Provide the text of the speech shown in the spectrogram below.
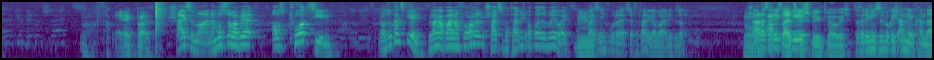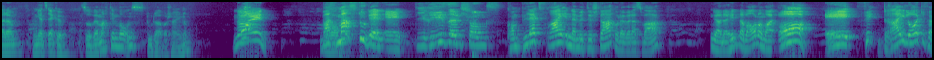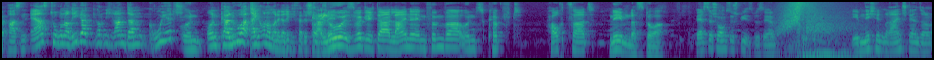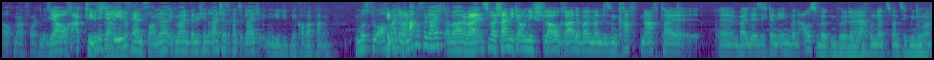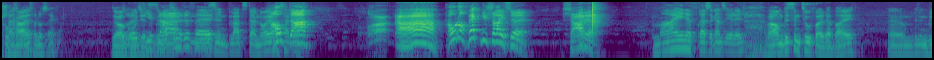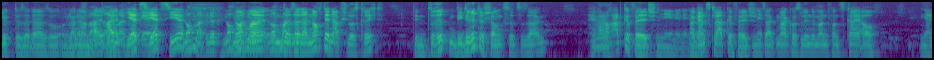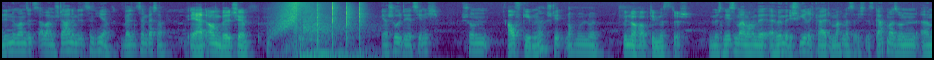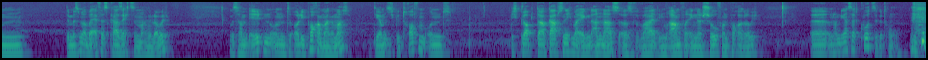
Fuck, ey. Eckball. Scheiße, Mann. Da musst du mal wieder aufs Tor ziehen. Aber so kann es gehen. Langer Ball nach vorne, scheiße verteidigt auch by the way, weil ich weiß nicht, wo da jetzt der Verteidiger war, ehrlich gesagt. Schade, dass er, den gespielt, glaube ich. dass er den nicht so wirklich annehmen kann, leider. Und jetzt Ecke. So, wer macht den bei uns? Du da wahrscheinlich, ne? Nein! Was machst du denn, ey? Die Riesenchance. Komplett frei in der Mitte stark, oder wer das war? Ja, da hinten aber auch nochmal. Oh! Ey, fick, drei Leute verpassen. Erst Torunariga kommt nicht ran, dann Grujic Und- und Kalu hat eigentlich auch nochmal eine richtig fette Chance. Kalu ist wirklich da alleine im Fünfer und köpft hauchzart neben das Tor. Beste Chance des Spiels bisher. Eben nicht hinten reinstellen, sondern auch mal nach vorne. Ist- Ja, auch aktiv Bin ich ja sein, eh ein ne? Fan von, ne? Ich meine, wenn du dich hinten reinstellst, kannst du gleich irgendwie die- den Koffer packen. Musst du auch Hinten manchmal machen vielleicht, aber, Aber ist wahrscheinlich auch nicht schlau, gerade weil man diesen Kraftnachteil, äh, weil der sich dann irgendwann auswirken würde Ja. nach 120 Minuten oh, Pokal. Verlust, ey. So, gut, jetzt ist Platz mal im Mittelfeld. ein bisschen Platz da. Neuer Auf da! Ah! Hau doch weg, die Scheiße! Schade. Meine Fresse, ganz ehrlich. War auch ein bisschen Zufall dabei. Äh, ein bisschen Glück, dass er da so lange am Ball bleibt. Glück, Jetzt, ey. jetzt hier. Nochmal Glück, nochmal Nochmal, Glück, und nochmal dass er Glück. dann noch den Abschluss kriegt. Den dritten, die dritte Chance sozusagen. Er war doch abgefälscht. Nee, nee, nee. War nee. ganz klar abgefälscht, Nee. sagt Markus Lindemann von Sky auch. Ja, Lindemann sitzt aber im Stadion, wir sitzen hier. Wer sitzt denn besser? Er hat auch einen Bildschirm. Ja, Schulte jetzt hier nicht schon aufgeben, ne? Steht noch 0-0. Bin noch optimistisch. Wir müssen nächstes Mal machen wir, erhöhen wir die Schwierigkeit und machen das. Ich, es gab mal so ein, ähm, da müssen wir bei FSK 16 machen, glaube ich. Das haben Elton und Olli Pocher mal gemacht. Die haben sich getroffen und ich glaube, da gab es nicht mal irgendein anders. Also es war halt im Rahmen von irgendeiner Show von Pocher, glaube ich. Äh, und haben die ganze Zeit kurze getrunken.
